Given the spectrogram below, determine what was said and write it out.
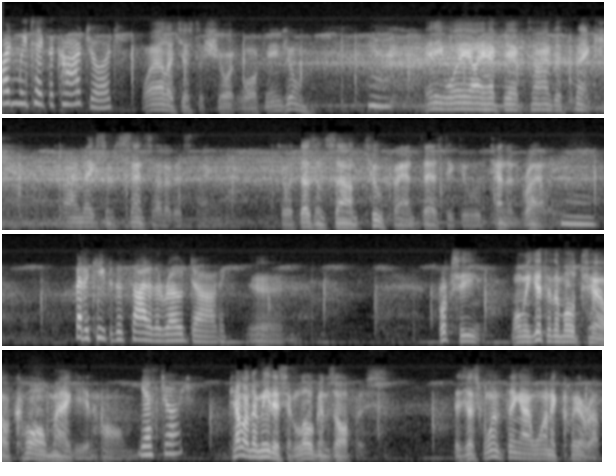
Why didn't we take the car, George? Well, it's just a short walk, Angel. Yeah. Anyway, I have to have time to think. Try and make some sense out of this thing. So it doesn't sound too fantastic to Lieutenant Riley. Hmm. Better keep to the side of the road, darling. Yeah. Brooksy, when we get to the motel, call Maggie at home. Yes, George? Tell her to meet us at Logan's office. There's just one thing I want to clear up.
